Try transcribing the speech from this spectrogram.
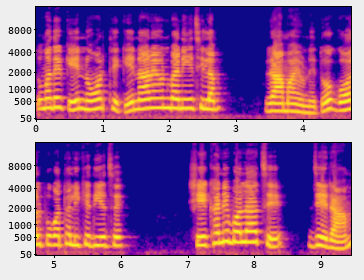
তোমাদেরকে নর থেকে নারায়ণ বানিয়েছিলাম। রামায়ণে তো গল্প কথা লিখে দিয়েছে। সেখানে বলা আছে যে রাম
